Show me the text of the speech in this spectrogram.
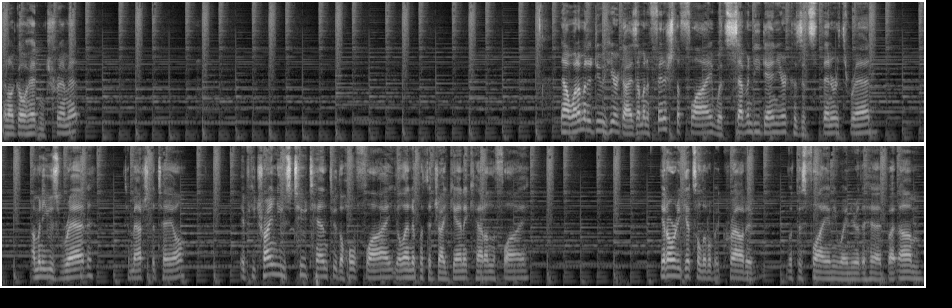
and I'll go ahead and trim it. Now what I'm going to do here guys, I'm going to finish the fly with 70 denier because it's thinner thread. I'm going to use red to match the tail. If you try and use 210 through the whole fly, you'll end up with a gigantic head on the fly. It already gets a little bit crowded with this fly anyway near the head, but um,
